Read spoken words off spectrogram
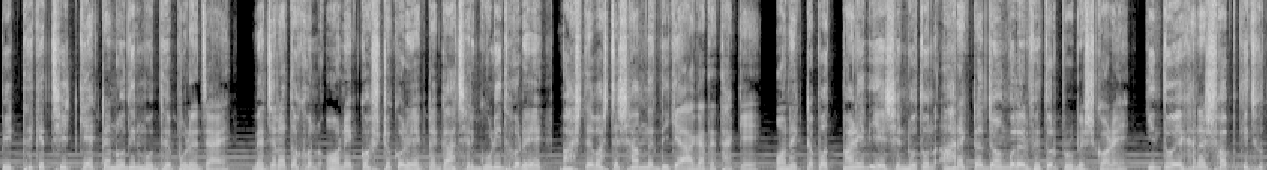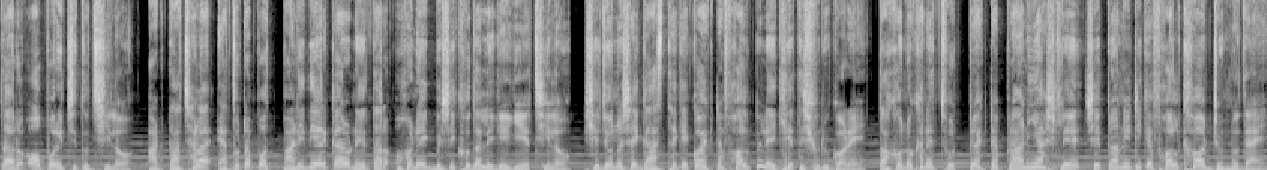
পিঠ থেকে ছিটকে একটা নদীর মধ্যে পড়ে যায়। বেচারা তখন অনেক কষ্ট করে একটা গাছের গুড়ি ধরে ভাসতে ভাসতে সামনের দিকে আগাতে থাকে। অনেকটা পথ পাড়ি দিয়ে সে নতুন আর একটা জঙ্গলের ভেতর প্রবেশ করে। কিন্তু এখানের সবকিছু তার অপরিচিত ছিল। আর তাছাড়া এতটা পথ পাড়ি দেওয়ার কারণে তার অনেক বেশি ক্ষুধা লেগে গিয়েছিল। সেজন্য সে গাছ থেকে কয়েকটা ফল পেড়ে খেতে শুরু করে। তখন ওখানে ছোট্ট একটা প্রাণী আসলে সে প্রাণীটিকে ফল খাওয়ার জন্য দেয়।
